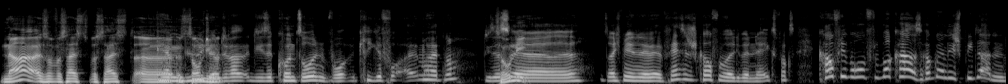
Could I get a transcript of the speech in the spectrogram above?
na, also was heißt, was heißt, äh, ja, Sony hat... diese Konsolenkriege vor allem halt, ne? Dieses, Sony... äh, soll ich mir eine Playstation kaufen oder lieber eine Xbox? Kauf dir, worauf du Bock hast. Guck dir die Spiele an.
